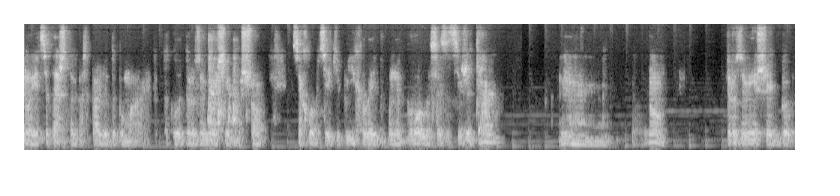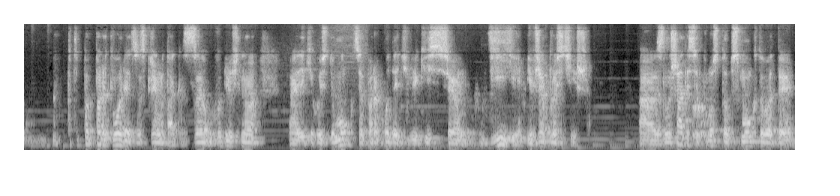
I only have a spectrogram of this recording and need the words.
Ну і це теж тобі справді допомагає. Тобто, коли ти розумієш, якби що це хлопці, які поїхали, і вони боролися за ці життя. Ну ти розумієш, якби перетворюється, скажімо так, з виключно е, якихось думок, це переходить в якісь е, дії і вже простіше. Залишатися, просто обсмоктувати.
